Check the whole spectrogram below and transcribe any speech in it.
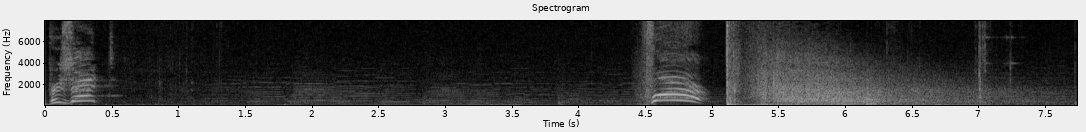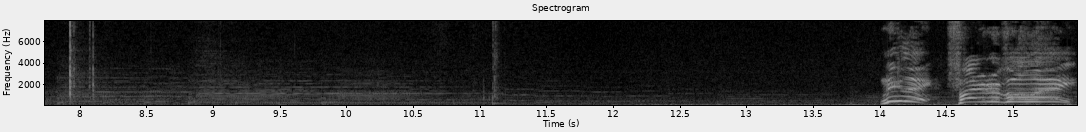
Present! Fire! Kneeling! Fire a volley!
